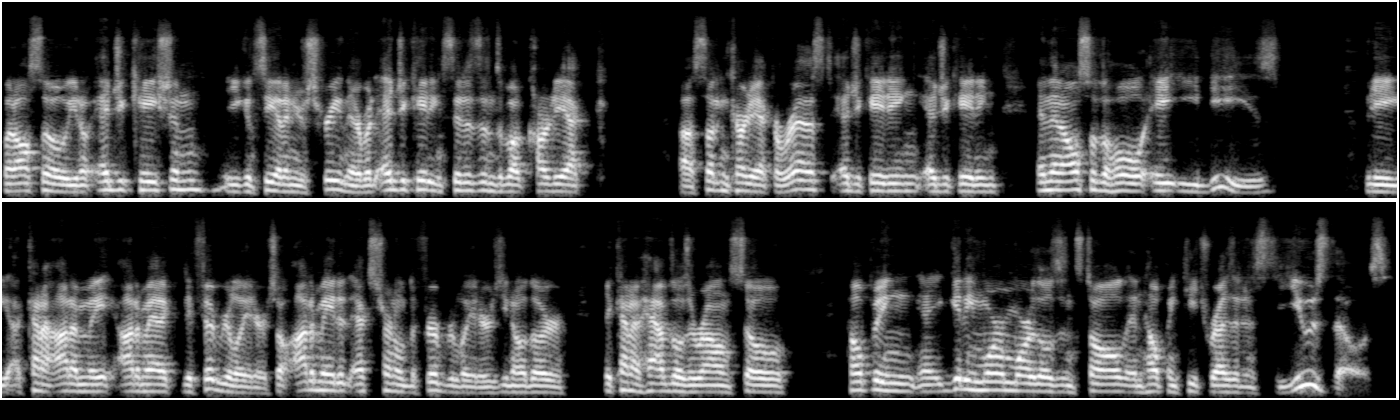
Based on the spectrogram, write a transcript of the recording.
but also you know education. You can see it on your screen there, but educating citizens about cardiac uh, sudden cardiac arrest, educating, educating, and then also the whole AEDs, the uh, kind of automate automatic defibrillator. So automated external defibrillators. You know they're they kind of have those around. So helping uh, getting more and more of those installed and helping teach residents to use those.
